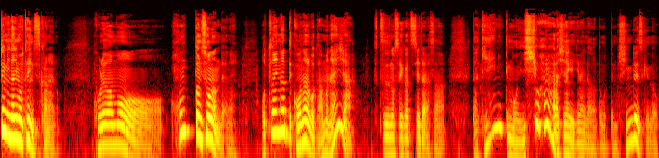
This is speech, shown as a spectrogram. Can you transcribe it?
当に何も手につかないの。これはもう、本当にそうなんだよね。大人になってこうなることあんまないじゃん。普通の生活してたらさ。だ芸人ってもう一生ハラハラしなきゃいけないんだなと思って、もうしんどいですけど。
